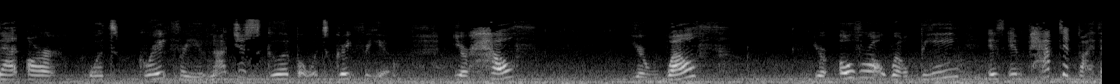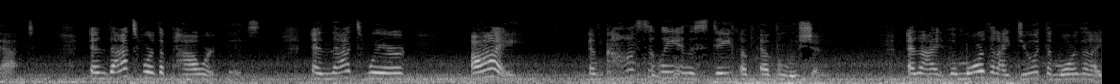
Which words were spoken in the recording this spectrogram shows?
that are what's great for you, not just good, but what's great for you. Your health, your wealth, your overall well being is impacted by that. And that's where the power is. And that's where I am constantly in a state of evolution. And I, the more that I do it, the more that I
